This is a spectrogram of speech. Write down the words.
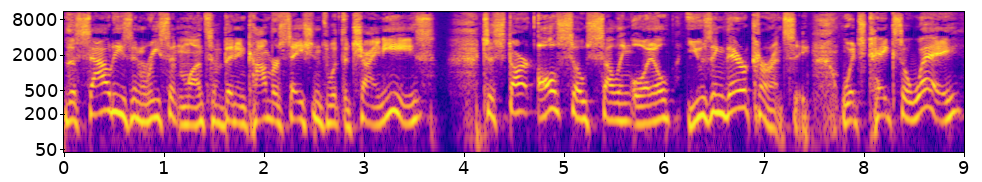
The Saudis in recent months have been in conversations with the Chinese to start also selling oil using their currency, which takes away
